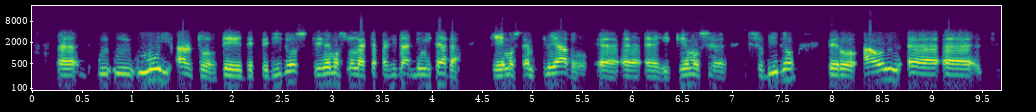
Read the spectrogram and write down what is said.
muy alto de, pedidos, tenemos una capacidad limitada que hemos empleado eh, eh, eh, y que hemos subido, pero aún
